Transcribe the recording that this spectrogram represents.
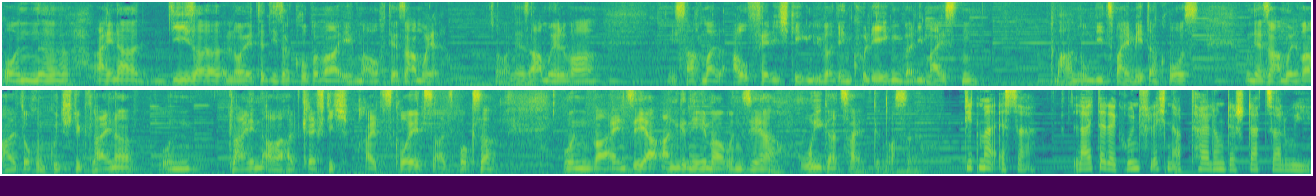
Und äh, einer dieser Leute, dieser Gruppe war eben auch der Samuel. So, und der Samuel war, ich sag mal, auffällig gegenüber den Kollegen, weil die meisten waren um die zwei Meter groß. Und der Samuel war halt doch ein gut Stück kleiner und klein, aber halt kräftig, breites Kreuz als Boxer und war ein sehr angenehmer und sehr ruhiger Zeitgenosse. Dietmar Esser, Leiter der Grünflächenabteilung der Stadt Saarlouis.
